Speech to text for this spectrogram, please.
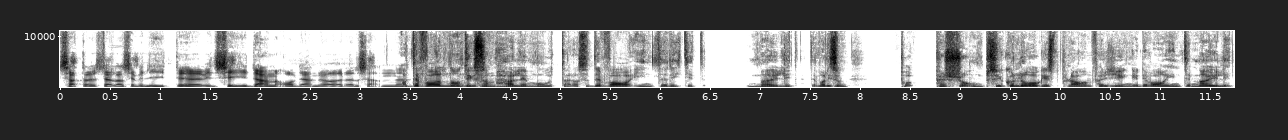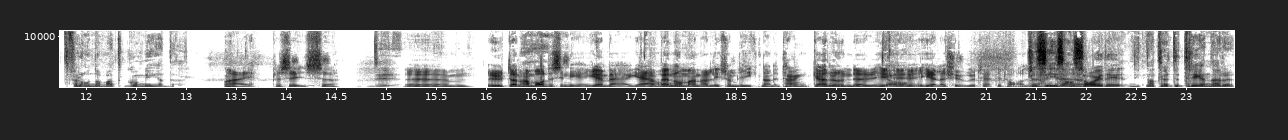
satte, ställde sig väl lite vid sidan av den rörelsen. Ja, det var någonting som höll emot där. Alltså, det var inte riktigt möjligt. Det var liksom på personpsykologiskt plan för Jünger. Det var inte möjligt för honom att gå med där. Nej, precis. Um, utan han valde sin egen väg, ja. även om han har liksom liknande tankar under he ja. hela 20 och 30-talet. Precis, han sa ju det 1933 när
